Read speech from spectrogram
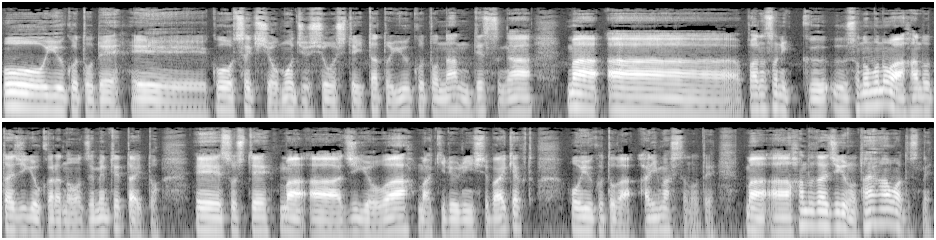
いうことで、えー、功績賞も受賞していたということなんですが、まあ、あパナソニックそのものは半導体事業からの全面撤退と、えー、そして、まあ、事業は、まあ、切り売りにして売却ということがありましたので、まあ、半導体事業の大半はですね、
